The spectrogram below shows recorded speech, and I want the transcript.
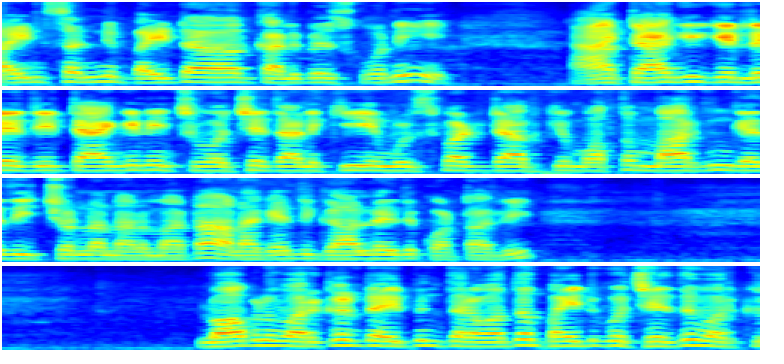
లైన్స్ అన్నీ బయట కలిపేసుకొని ఆ ట్యాంకీకి వెళ్ళేది ట్యాంకీ నుంచి వచ్చేదానికి మున్సిపాలిటీ ట్యాప్కి మొత్తం మార్కింగ్ అది ఇచ్చున్నాను అనమాట అలాగైతే గాల్లో అయితే కొట్టాలి. లోపల వర్క్ అంటే అయిపోయిన తర్వాత బయటకు వచ్చేది వర్క్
